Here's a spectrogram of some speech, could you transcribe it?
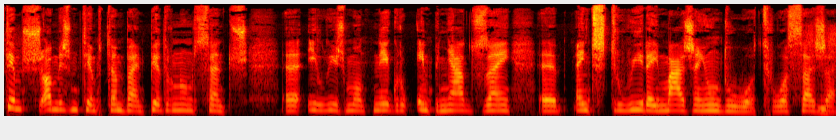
Temos, ao mesmo tempo, também Pedro Nuno Santos e Luís Montenegro empenhados em, em destruir a imagem um do outro. Ou seja,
